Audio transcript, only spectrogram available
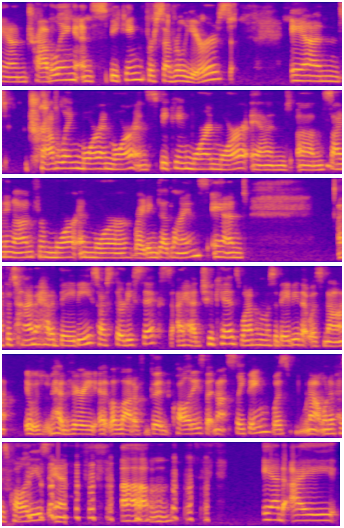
and traveling and speaking for several years, and traveling more and more and speaking more and more and um, signing on for more and more writing deadlines and at the time I had a baby, so I was 36. I had two kids. One of them was a baby that was not. It was had very a lot of good qualities, but not sleeping was not one of his qualities. And um, and I,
